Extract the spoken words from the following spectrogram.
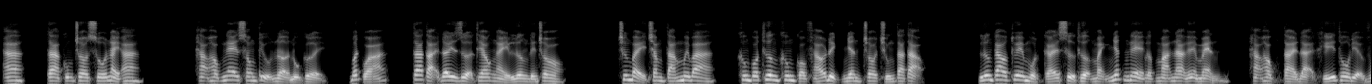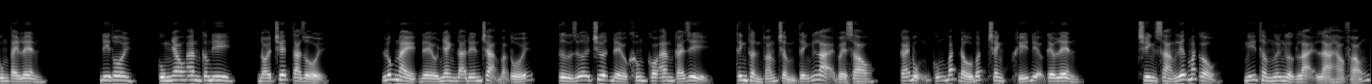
a, ta cũng cho số này a. Hạo học nghe xong tiểu nợ nụ cười, bất quá, ta tại đây dựa theo ngày lương đến cho. Chương bảy trăm tám mươi ba, không có thương không có pháo địch nhân cho chúng ta tạo. Lương cao thuê một cái sử thượng mạnh nhất nghệ gập mạ na hệ mẹn hạ học tài đại khí thô địa vung tay lên. Đi thôi, cùng nhau ăn cơm đi, đói chết ta rồi. Lúc này đều nhanh đã đến trạm vào tối, từ giữa trưa đều không có ăn cái gì, tinh thần thoáng trầm tĩnh lại về sau, cái bụng cũng bắt đầu bất tranh khí điệu kêu lên. Trình sàng liếc mắt cầu, nghĩ thầm ngươi ngược lại là hào phóng,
